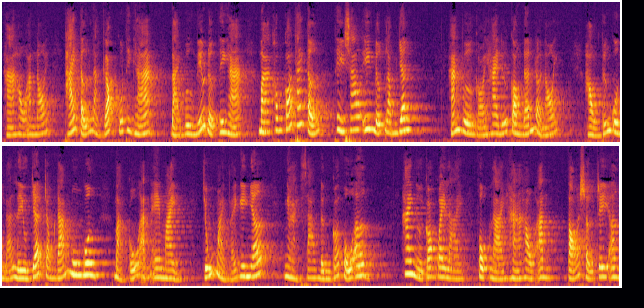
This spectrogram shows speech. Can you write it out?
Hạ Hầu Anh nói, Thái tử là gốc của thiên hạ. Đại vương nếu được thiên hạ Mà không có thái tử Thì sao yên được lòng dân? Hán vương gọi hai đứa con đến rồi nói Hầu tướng quân đã liều chết trong đám muôn quân Mà cứu anh em mày. Chúng mày phải ghi nhớ, Ngày sau đừng có phụ ơn. Hai người con quay lại, Phục lại Hạ Hầu Anh, Tỏ sự tri ân.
